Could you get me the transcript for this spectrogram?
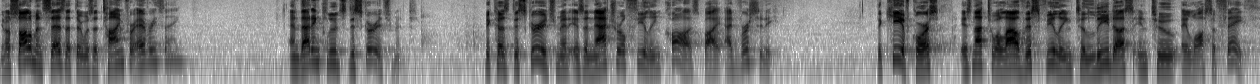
You know, Solomon says that there was a time for everything, and that includes discouragement, because discouragement is a natural feeling caused by adversity. The key, of course, is not to allow this feeling to lead us into a loss of faith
